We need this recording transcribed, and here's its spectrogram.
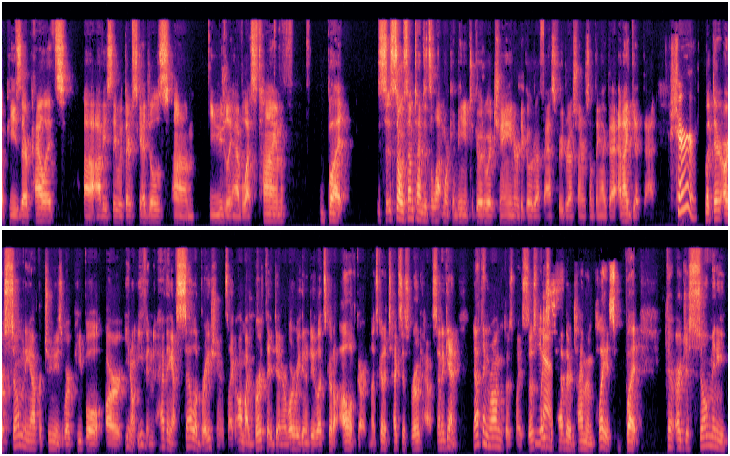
appease their palates. Uh, obviously, with their schedules, um, you usually have less time. But so, so sometimes it's a lot more convenient to go to a chain or to go to a fast food restaurant or something like that. And I get that. Sure. But there are so many opportunities where people are, you know, even having a celebration. It's like, oh, my birthday dinner. What are we going to do? Let's go to Olive Garden. Let's go to Texas Roadhouse. And again, nothing wrong with those places. Those places yes. have their time and place, but there are just so many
